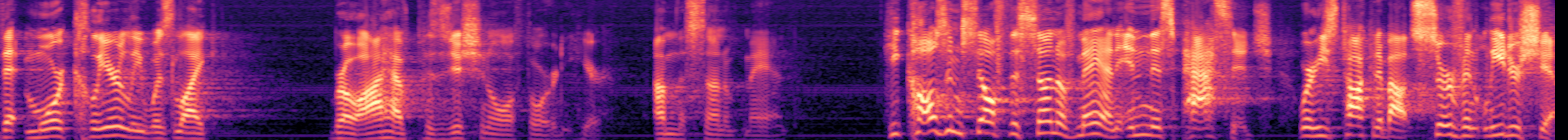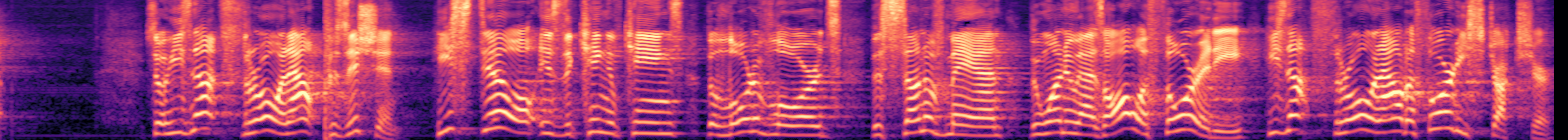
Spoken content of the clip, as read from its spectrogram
that more clearly was like, bro, I have positional authority here. I'm the Son of Man. He calls himself the Son of Man in this passage where he's talking about servant leadership. So he's not throwing out position. He still is the King of Kings, the Lord of Lords, the Son of Man, the one who has all authority. He's not throwing out authority structure.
